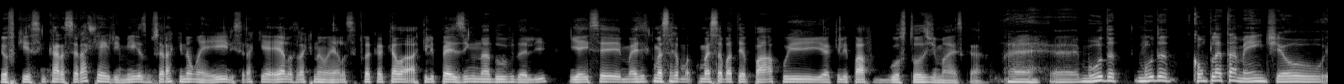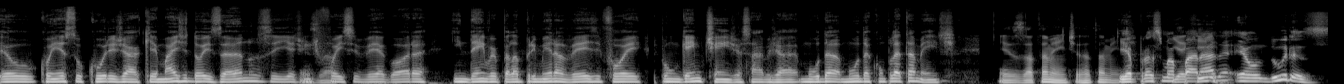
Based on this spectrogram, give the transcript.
eu fiquei assim, cara, será que é ele mesmo? Será que não é ele? Será que é ela? Será que não é ela? Você fica com aquela, aquele pezinho na dúvida ali. E aí você. Mas aí começa, começa a bater papo e aquele papo gostoso demais, cara. É, é muda, muda completamente. Eu, eu conheço o Curi já há mais de dois anos e a gente Exato. foi se ver agora em Denver pela primeira vez e foi tipo um game changer, sabe? Já muda, muda completamente. Exatamente, exatamente. E a próxima e parada aqui, é Honduras?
